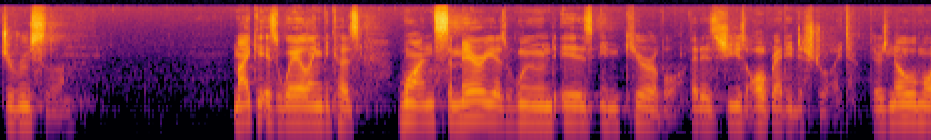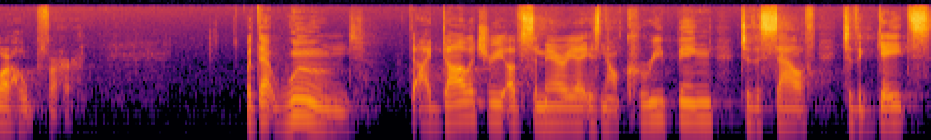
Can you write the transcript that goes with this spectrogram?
Jerusalem. Micah is wailing because One, Samaria's wound is incurable. That is, she's already destroyed. There's no more hope for her. But that wound, the idolatry of Samaria, is now creeping to the south, to the gates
